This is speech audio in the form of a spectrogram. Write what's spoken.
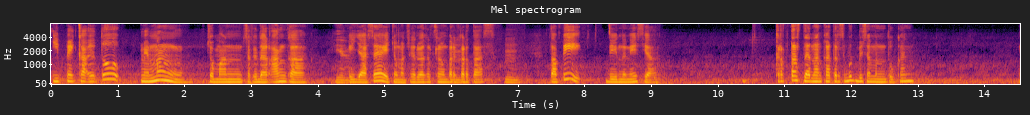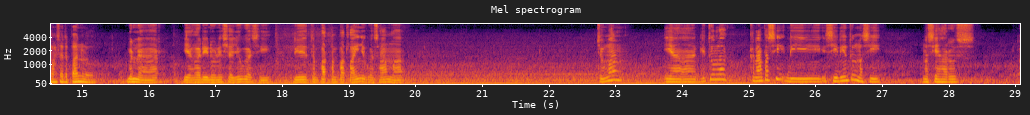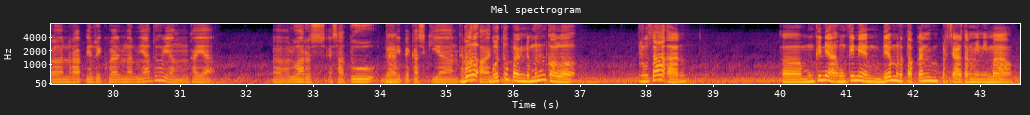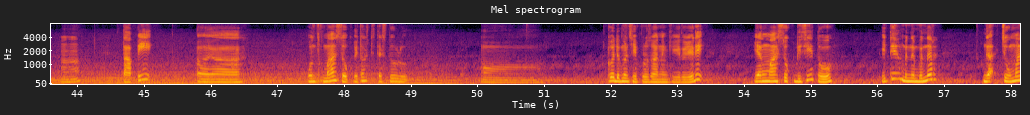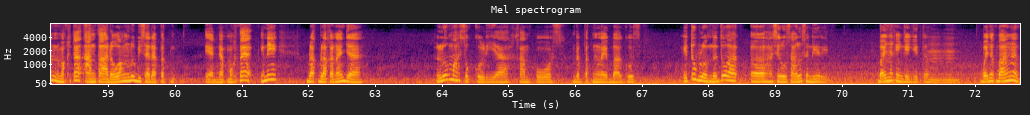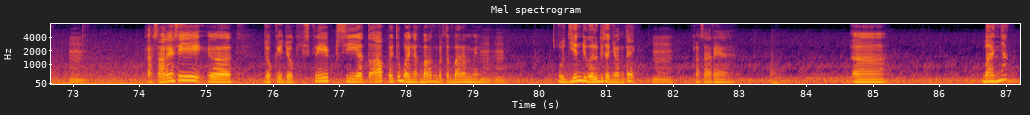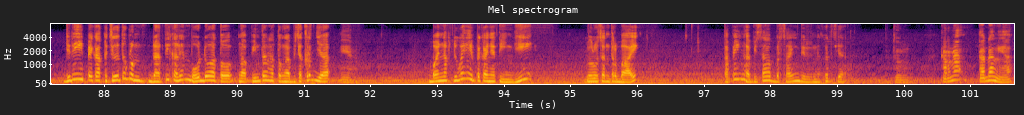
IPK itu memang cuman sekedar angka. Iya. ijazah ya cuman sekedar lembar kertas. Hmm. tapi di Indonesia kertas dan angka tersebut bisa menentukan masa depan lo. Benar. Ya nggak di Indonesia juga sih. Di tempat-tempat lain juga sama. Cuman ya gitulah. Kenapa sih di sini tuh masih masih harus eh, nerapin requirementnya tuh yang kayak eh, lu harus S1 dengan Nah. IPK sekian. Kenapa gue gitu? tuh paling demen kalau perusahaan eh, mungkin ya mungkin ya dia menetapkan persyaratan minimal. Mhm. tapi eh, untuk masuk itu harus dites dulu. Oh. Gue demen sih perusahaan yang kayak gitu. Jadi yang masuk di situ itu yang bener-bener nggak cuman maksudnya angka doang lu bisa dapet ya da- maksudnya ini belak belakan aja. Lu masuk kuliah kampus dapat nilai bagus itu belum tentu eh, hasil usaha lu sendiri banyak yang kayak gitu. Hmm, hmm, banyak banget. Hmm. kasarnya sih eh, joki-joki skripsi atau apa itu banyak banget bertebaran men. Hmm, hmm, ujian juga lu bisa nyontek. Hmm. kasarnya. Eh banyak. Jadi IPK kecil itu belum berarti kalian bodoh atau nggak pintar atau nggak bisa kerja. Iya. Banyak juga yang IPK-nya tinggi lulusan terbaik tapi nggak bisa bersaing di dunia kerja. Betul. Karena kadang ya,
